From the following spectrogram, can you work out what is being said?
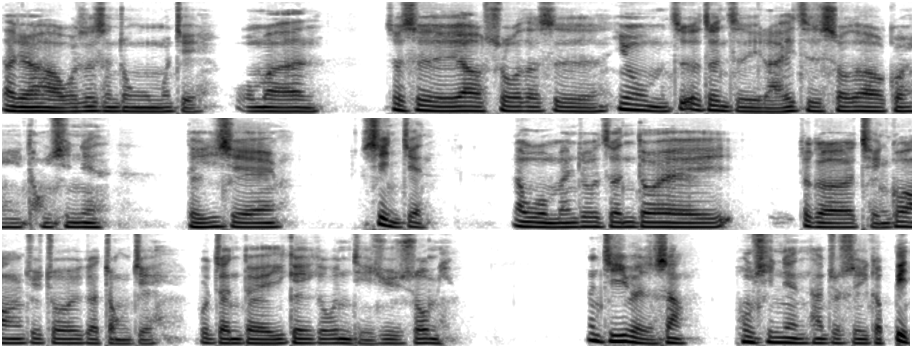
大家好，我是沈中吴摩姐。我们这次要说的是，因为我们这阵子以来一直收到关于同性恋的一些信件，那我们就针对这个情况去做一个总结，不针对一个一个问题去说明。那基本上，同性恋它就是一个病。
